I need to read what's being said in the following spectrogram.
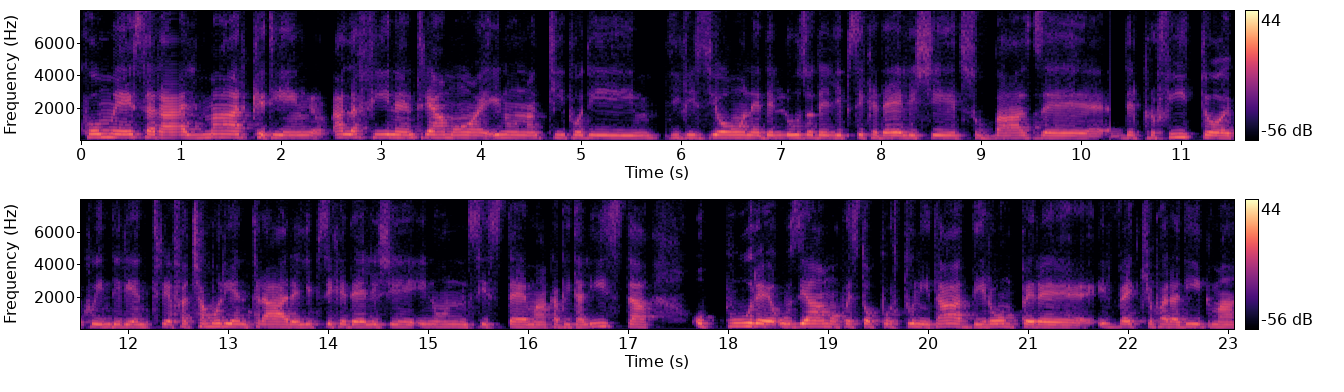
come sarà il marketing, alla fine entriamo in un tipo di, di visione dell'uso degli psichedelici su base del profitto e quindi rientri- facciamo rientrare gli psichedelici in un sistema capitalista oppure usiamo questa opportunità di rompere il vecchio paradigma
